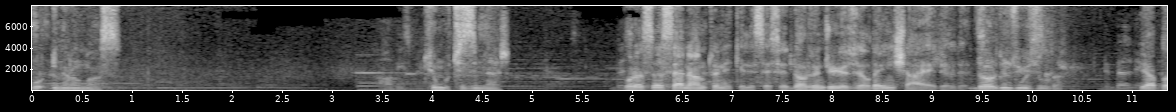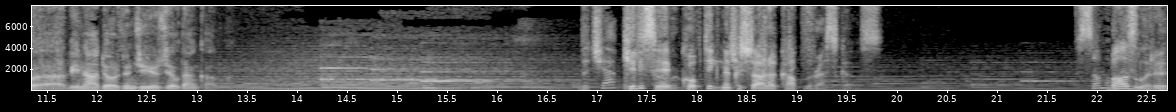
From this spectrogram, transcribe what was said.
Bu inanılmaz. Tüm bu çizimler, Burası St. Anthony Kilisesi. 4. yüzyılda inşa edildi. 4. yüzyılda. Yapı, bina 4. yüzyıldan kalma. Kilise koptik nakışlarla kaplı. Bazıları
